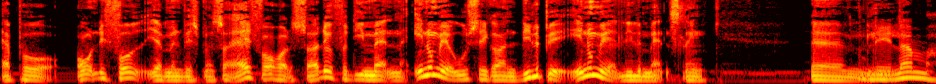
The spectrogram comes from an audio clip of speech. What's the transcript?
er på ordentlig fod, jamen hvis man så er i et forhold, så er det jo fordi manden er endnu mere usikker en lille, endnu mere lille mandsling. Øhm, Lilla mand.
